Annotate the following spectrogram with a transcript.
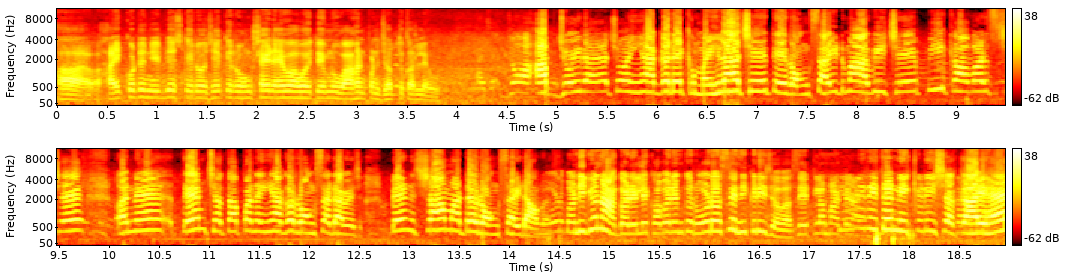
હા હાઈકોર્ટે નિર્દેશ કર્યો છે કે રોંગ સાઈડ આવ્યા હોય તો એમનું વાહન પણ જપ્ત કરી લેવું. જો આપ જોઈ રહ્યા છો અહીંયા આગળ એક મહિલા છે તે રોંગ સાઈડમાં આવી છે પીક આવર્સ છે અને તેમ છતાં પણ અહીંયા આગળ રોંગ સાઈડ આવે છે. બેન શા માટે રોંગ સાઈડ આવે? રોડ બની ગયો ને આગળ એટલે ખબર એમ કે રોડ હશે નીકળી જવાશે એટલા માટે કેવી રીતે નીકળી શકાય હે?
